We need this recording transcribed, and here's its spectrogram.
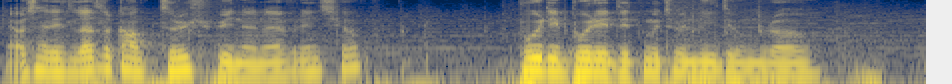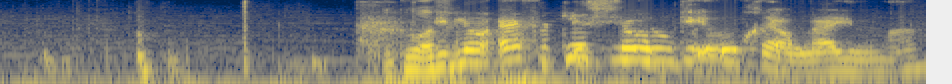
Ja, we zijn dit letterlijk aan het terugwinnen, hè, vriendschap. Boody, boody, dit moeten we niet doen, bro. Ik wil even... nou even is zo keelgeil, hè jongen.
